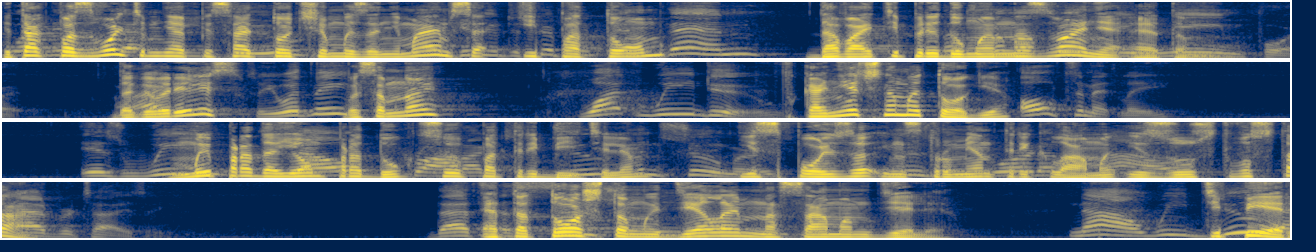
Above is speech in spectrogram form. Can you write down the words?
Итак, позвольте мне описать то, чем мы занимаемся, и потом давайте придумаем название этому. Договорились? Вы со мной? В конечном итоге мы продаем продукцию потребителям, используя инструмент рекламы из уст в уста. Это то, что мы делаем на самом деле. Теперь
